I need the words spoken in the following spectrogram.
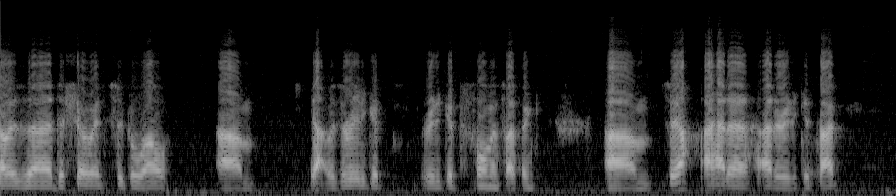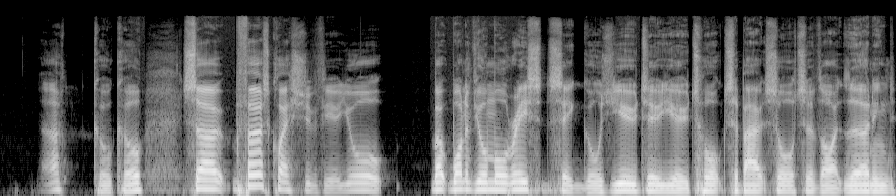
that was uh, the show went super well. Um, yeah, it was a really good, really good performance, I think. Um, so yeah, I had a I had a really good time. Uh, cool, cool. So, first question for you: Your, but one of your more recent singles, "You Do You," talks about sort of like learning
